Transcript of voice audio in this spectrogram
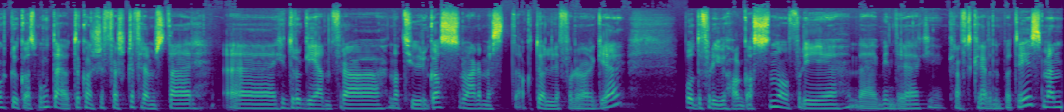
Vårt utgangspunkt er jo at det kanskje først og fremst er hydrogen fra naturgass som er det mest aktuelle for Norge. Både fordi vi har gassen og fordi det er mindre kraftkrevende på et vis. Men,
